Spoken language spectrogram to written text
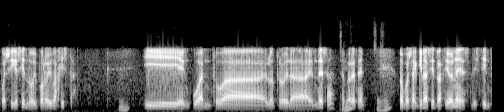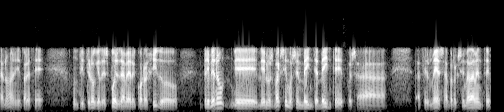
pues sigue siendo hoy por hoy bajista. Y en cuanto a el otro era Endesa, ¿se parece? Bueno, pues aquí la situación es distinta, ¿no? A mí me parece un título que después de haber corregido, primero, eh, en los máximos en 2020, pues a, hace un mes aproximadamente,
